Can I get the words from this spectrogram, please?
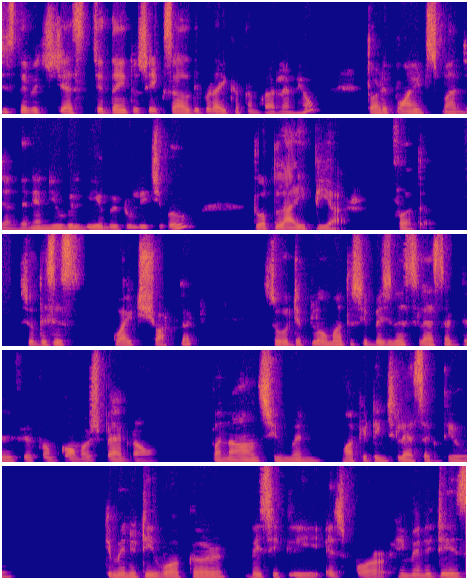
ਜਿਸ ਦੇ ਵਿੱਚ ਜੈਸ ਜਿੱਦਾਂ ਹੀ ਤੁਸੀਂ 1 ਸਾਲ ਦੀ ਪੜ੍ਹਾਈ ਖਤਮ ਕਰ ਲੈਂਦੇ ਹੋ ਤੁਹਾਡੇ ਪੁਆਇੰਟਸ ਬਣ ਜਾਂਦੇ ਨੇ ਐਂਡ ਯੂ ਵਿਲ ਬੀ ਏਬਲ ਟੂ ਐਲੀਜੀਬਲ ਟੂ ਅਪਲਾਈ ਪੀਆਰ ਫਰਦਰ ਸੋ ਥਿਸ ਇਜ਼ ਕੁਆਇਟ ਸ਼ਾਰਟਕਟ ਸੋ ਡਿਪਲੋਮਾ ਤੁਸੀਂ ਬਿਜ਼ਨਸ ਲੈ ਸਕਦੇ ਹੋ ਫਿਰ ਫਰਮ ਕਾਮਰਸ ਬੈਕਗ੍ਰਾਉਂਡ ਫਾਈਨਾਂਸ ਹਿਊਮਨ ਮਾਰਕੀਟਿੰਗ ਚ ਲੈ ਸਕਦੇ ਹੋ community worker basically is for humanities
